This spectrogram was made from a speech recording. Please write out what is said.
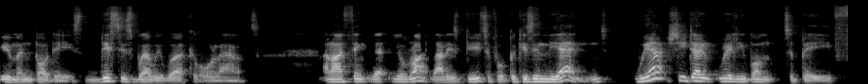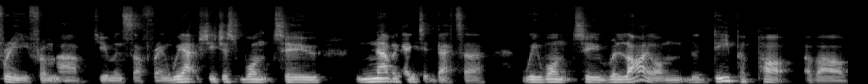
human bodies. This is where we work it all out. And I think that you're right, that is beautiful because in the end, we actually don't really want to be free from our human suffering. We actually just want to navigate it better. We want to rely on the deeper part of our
